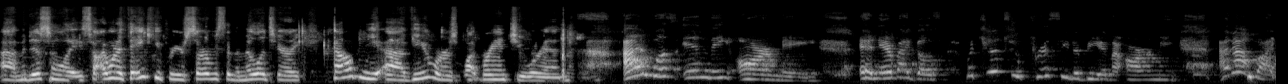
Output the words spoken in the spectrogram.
uh, medicinally. So I want to thank you for your service in the military. Tell the uh, viewers what branch you were in. I was in the Army, and everybody goes, but you're too prissy to be in the army. And I'm like,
